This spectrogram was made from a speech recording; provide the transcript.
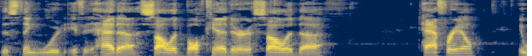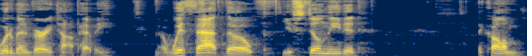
this thing would, if it had a solid bulkhead or a solid uh, taffrail, it would have been very top heavy. Now, with that, though, you still needed, they call them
